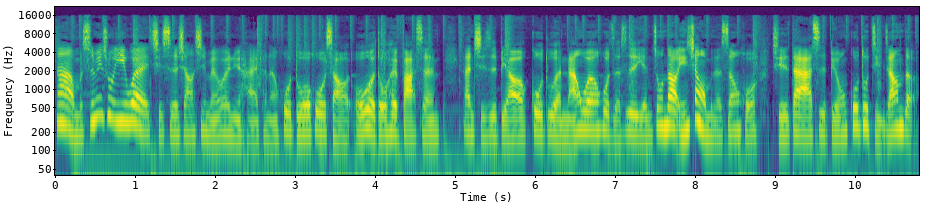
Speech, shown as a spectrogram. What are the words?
那我们私密处异味，其实相信每位女孩可能或多或少偶尔都会发生，但其实比较过度的难闻，或者是严重到影响我们的生活，其实大家是不用过度紧张的。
